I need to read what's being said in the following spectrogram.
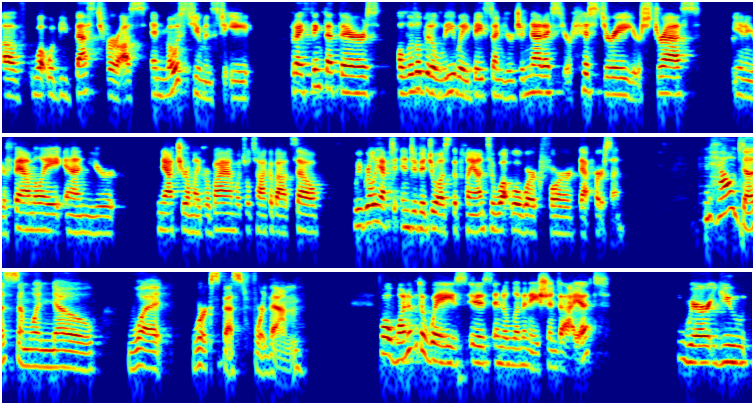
of what would be best for us and most humans to eat. But I think that there's a little bit of leeway based on your genetics, your history, your stress, you know, your family and your natural microbiome, which we'll talk about. So we really have to individualize the plan to what will work for that person. And how does someone know what works best for them? Well, one of the ways is an elimination diet where you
